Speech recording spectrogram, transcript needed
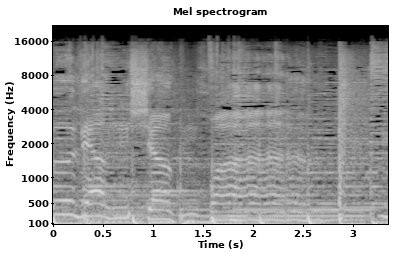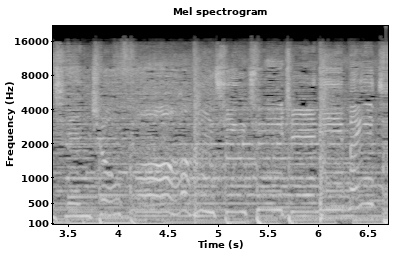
和两相欢，千种风情举止你眉间，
